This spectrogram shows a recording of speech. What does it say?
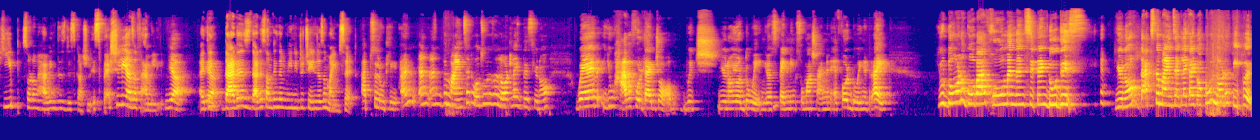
keep sort of having this discussion especially as a family. Yeah i think Yeah. that is that is something that we need to change as a mindset. Absolutely. And and and the mindset also is a lot like this you know where you have a full-time job which you know you're doing you're mm-hmm. spending so much time and effort doing it right. You don't want to go back home and then sit and do this you know that's the mindset like i talk to a lot of people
